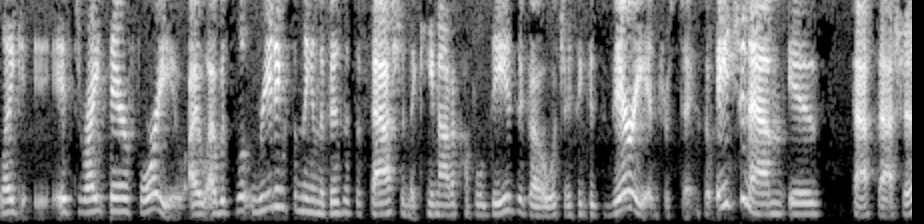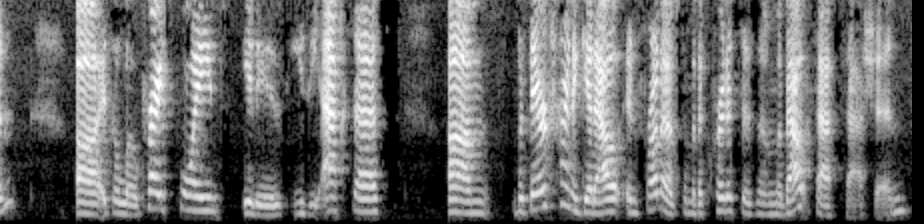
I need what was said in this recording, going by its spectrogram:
like it's right there for you. I, I was lo- reading something in the business of fashion that came out a couple days ago, which I think is very interesting. So H and M is fast fashion. Uh, it's a low price point. It is easy access. Um, but they're trying to get out in front of some of the criticism about fast fashion.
